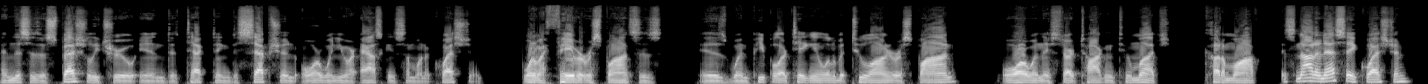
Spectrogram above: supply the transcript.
And this is especially true in detecting deception or when you are asking someone a question. One of my favorite responses is when people are taking a little bit too long to respond or when they start talking too much, cut them off. It's not an essay question.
